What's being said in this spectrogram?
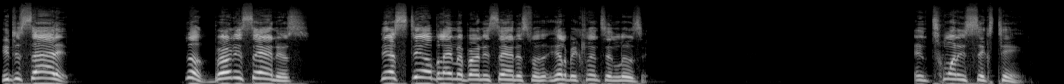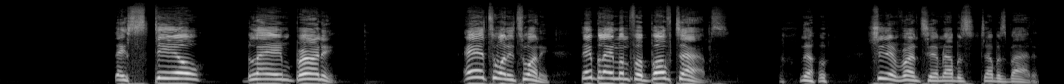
He decided. Look, Bernie Sanders, they're still blaming Bernie Sanders for Hillary Clinton losing in 2016. They still blame Bernie. And 2020. They blame him for both times. No, she didn't run Tim. That was that was Biden.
